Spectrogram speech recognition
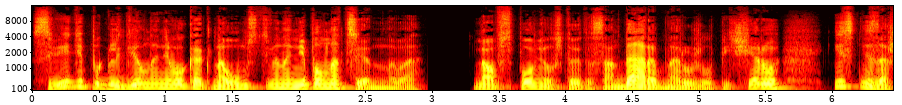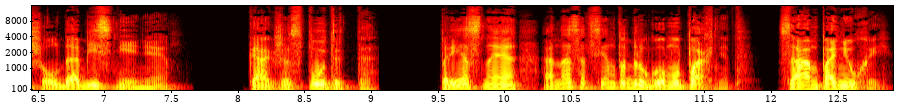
Свиди поглядел на него как на умственно неполноценного, но вспомнил, что это Сандар обнаружил пещеру и снизошел до объяснения. «Как же спутать-то? Пресная, она совсем по-другому пахнет. Сам понюхай».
